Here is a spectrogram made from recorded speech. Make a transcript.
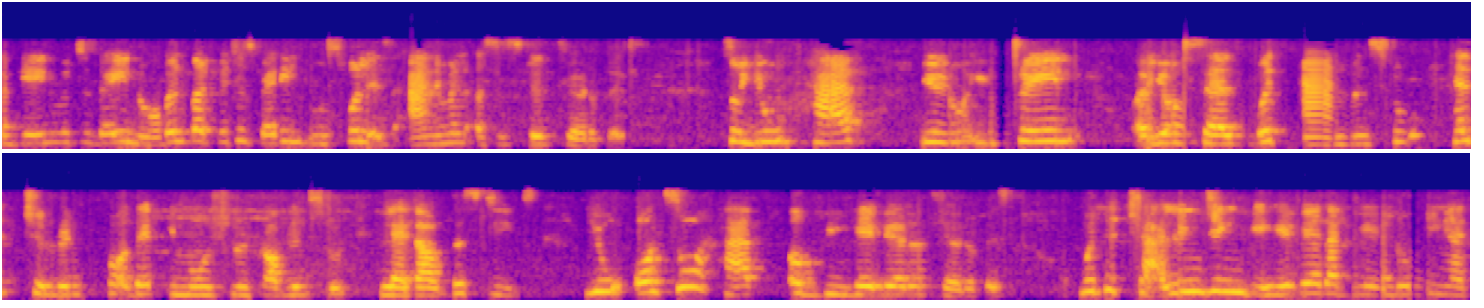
again, which is very novel but which is very useful, is animal assisted therapist. So you have you know you train uh, yourself with animals to help children for their emotional problems to let out the steams you also have a behavioral therapist with the challenging behavior that we are looking at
